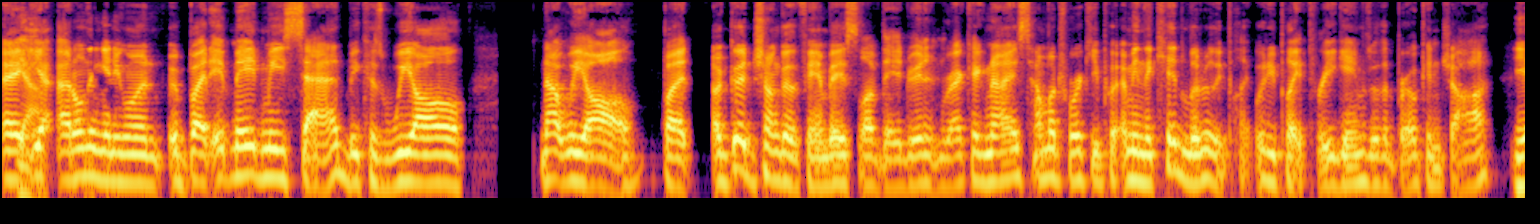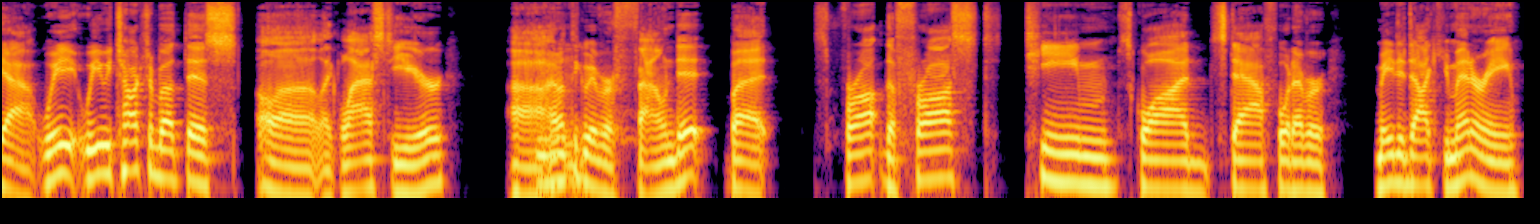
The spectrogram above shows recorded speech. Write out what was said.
Uh, Yeah. yeah. I don't think anyone, but it made me sad because we all, not we all, but a good chunk of the fan base loved Adrian and recognized how much work he put. I mean, the kid literally played. Would he play three games with a broken jaw? Yeah, we we, we talked about this uh like last year. Uh, I don't Mhm. think we ever found it, but Fro- the Frost team, squad, staff, whatever, made a documentary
